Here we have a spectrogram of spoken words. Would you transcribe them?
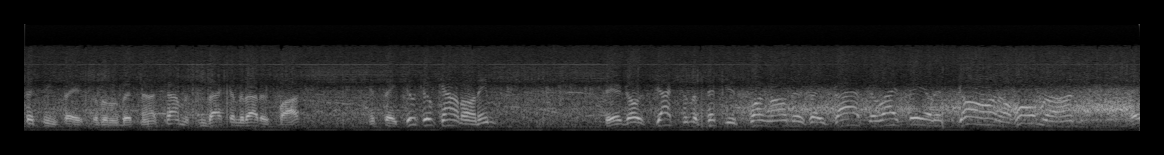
pitching face a little bit now. Thomasson back in the batter's box. It's a 2 2 count on him. Here goes Jackson. The pitch is swung on. There's a drive to right field. It's gone. A home run. A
